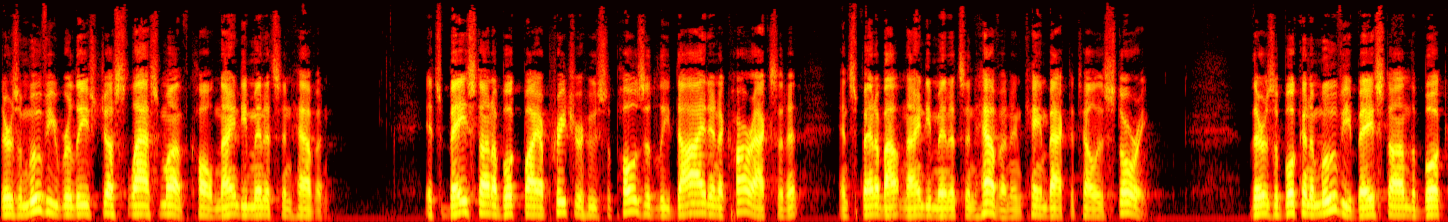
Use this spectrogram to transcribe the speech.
There's a movie released just last month called 90 Minutes in Heaven. It's based on a book by a preacher who supposedly died in a car accident and spent about 90 minutes in heaven and came back to tell his story. There's a book and a movie based on the book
